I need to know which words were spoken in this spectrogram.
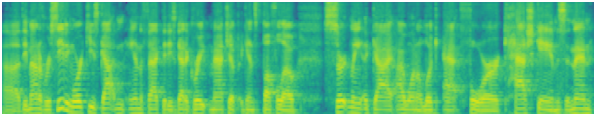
uh, the amount of receiving work he's gotten and the fact that he's got a great matchup against Buffalo, certainly a guy I want to look at for cash games. And then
